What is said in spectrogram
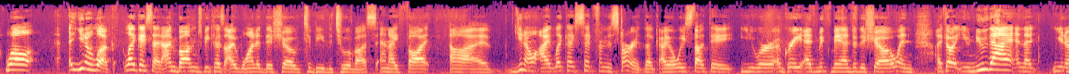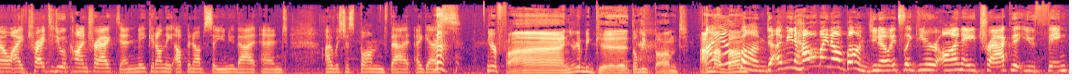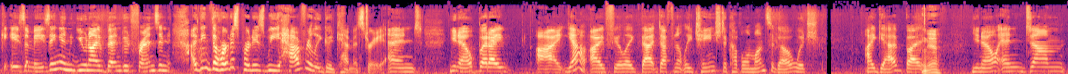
Well, you know, look, like I said, I'm bummed because I wanted this show to be the two of us, and I thought, uh, you know, I like I said from the start, like I always thought that you were a great Ed McMahon to the show, and I thought you knew that, and that you know, I tried to do a contract and make it on the up and up, so you knew that, and I was just bummed that I guess. You're fine. You're gonna be good. Don't be bummed. I'm I not am bummed. bummed. I mean, how am I not bummed? You know, it's like you're on a track that you think is amazing, and you and I have been good friends. And I think the hardest part is we have really good chemistry, and you know, but I, I, yeah, I feel like that definitely changed a couple of months ago, which I get, but Yeah. you know, and um,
